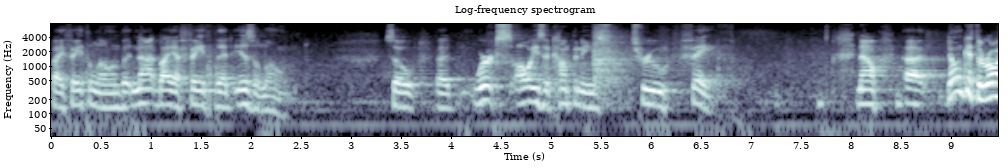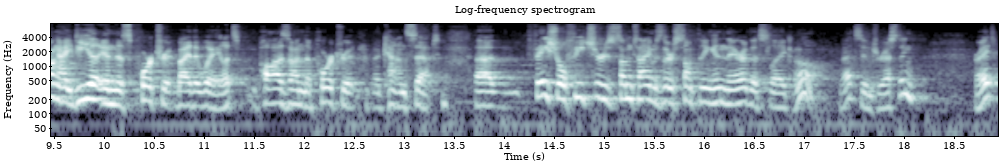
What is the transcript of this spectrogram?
by faith alone, but not by a faith that is alone. So uh, works always accompanies true faith. Now, uh, don't get the wrong idea in this portrait, by the way. Let's pause on the portrait concept. Uh, facial features, sometimes there's something in there that's like, oh, that's interesting, right?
